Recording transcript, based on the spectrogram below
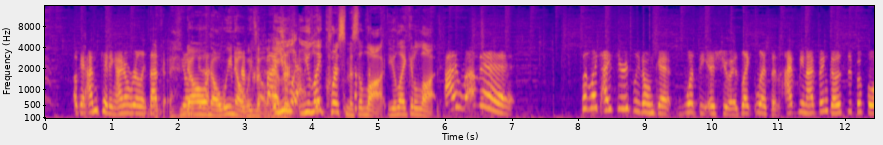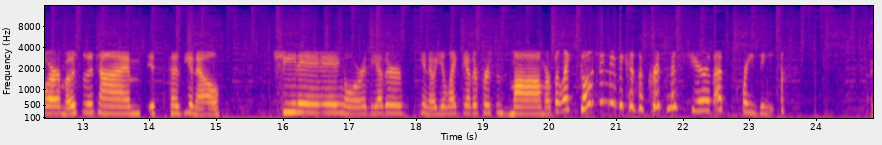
okay, I'm kidding. I don't really. That's, Okay. you don't do No, that. no, we know, we know. But you li- you like Christmas a lot. You like it a lot. I love it. But like, I seriously don't get what the issue is. Like, listen, I mean, I've been ghosted before. Most of the time, it's because you know, cheating or the other, you know, you like the other person's mom, or but like ghosting me because of Christmas cheer. That's crazy. I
